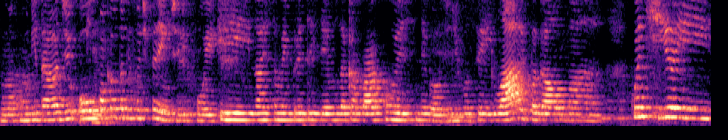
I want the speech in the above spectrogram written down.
em uma comunidade ou Sim. qualquer outra pessoa diferente. Ele foi E nós também pretendemos acabar com esse negócio de você ir lá e pagar uma quantia e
